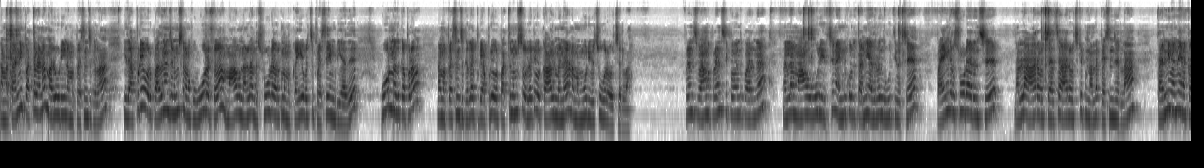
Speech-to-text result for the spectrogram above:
நம்ம தண்ணி பத்தலைன்னா மறுபடியும் நம்ம பிசைஞ்சுக்கலாம். இது அப்படியே ஒரு பதினஞ்சு நிமிஷம் நமக்கு ஊறட்டும். மாவு நல்லா அந்த சூடாக இருக்கும். நம்ம கையை வச்சு பிசைய முடியாது. ஊறினதுக்கப்புறம் நம்ம பிசைஞ்சுக்கலாம். இப்படி அப்படியே ஒரு பத்து நிமிஷம் இல்லாட்டி ஒரு கால் மணி நேரம் நம்ம மூடி வச்சு ஊற வச்சிடலாம். ஃப்ரெண்ட்ஸ் வாங்க ஃப்ரெண்ட்ஸ் இப்போ வந்து பாருங்கள் நல்லா மாவு ஊறிடுச்சு. நான் இன்னும் கொஞ்சம் தண்ணி அதுலேருந்து ஊற்றி வச்சேன். பயங்கர சூடாக இருந்துச்சு. நல்லா ஆற வச்சாச்சு. ஆற வச்சுட்டு இப்போ நல்லா பிசைஞ்சிடலாம். தண்ணி வந்து எனக்கு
